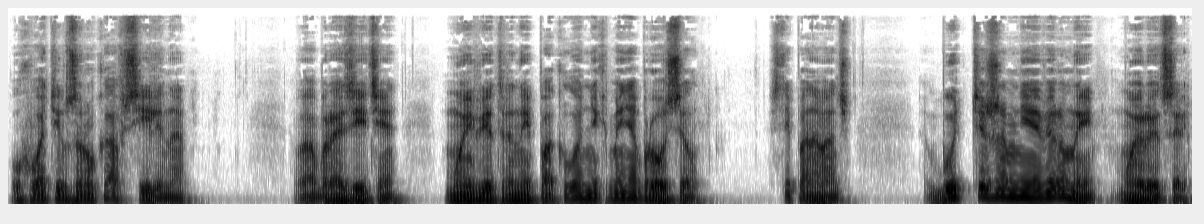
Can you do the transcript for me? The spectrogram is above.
ухватив за рукав Силина. «Вообразите, мой ветреный поклонник меня бросил. Степан Иванович, будьте же мне верны, мой рыцарь.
